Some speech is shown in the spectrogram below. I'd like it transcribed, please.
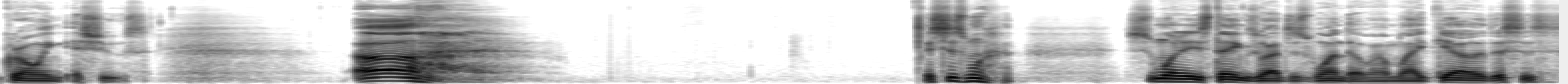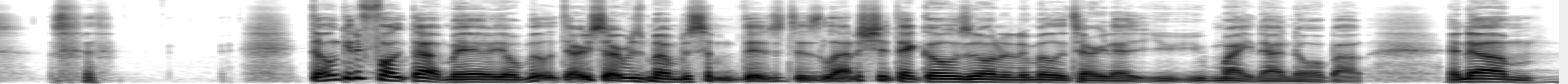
growing issues. Uh it's just one it's just one of these things where I just wonder. I'm like, yo, this is. Don't get it fucked up, man. Yo, military service members. Some there's there's a lot of shit that goes on in the military that you you might not know about, and um,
